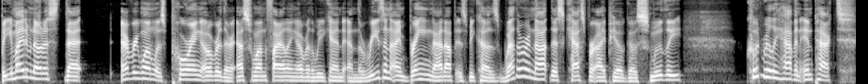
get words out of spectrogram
But you might have noticed that everyone was poring over their S1 filing over the weekend. And the reason I'm bringing that up is because whether or not this Casper IPO goes smoothly could really have an impact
